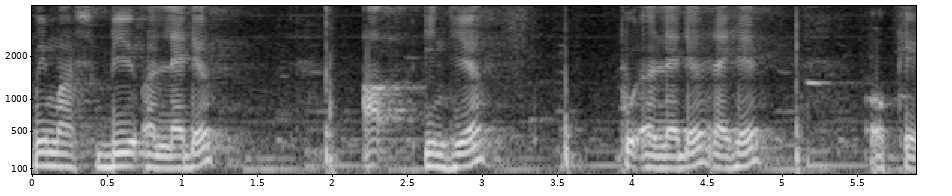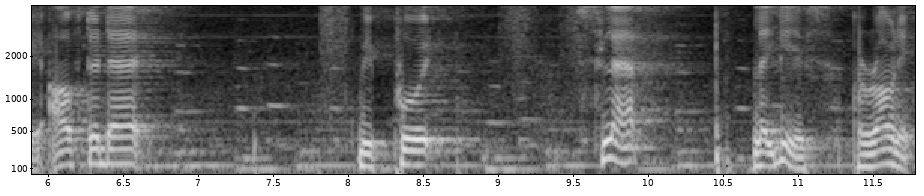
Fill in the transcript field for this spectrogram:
we must build a ladder. Up in here put a ladder right here. Okay after that we put slab like this around it.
